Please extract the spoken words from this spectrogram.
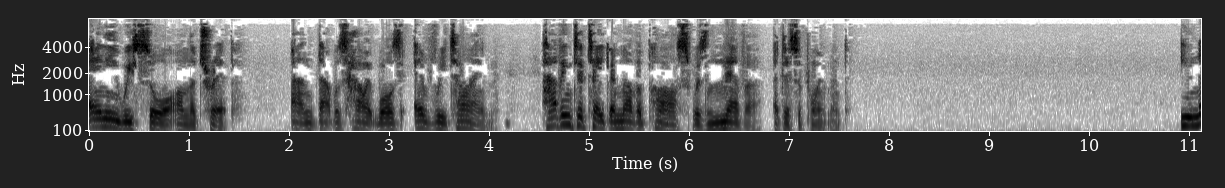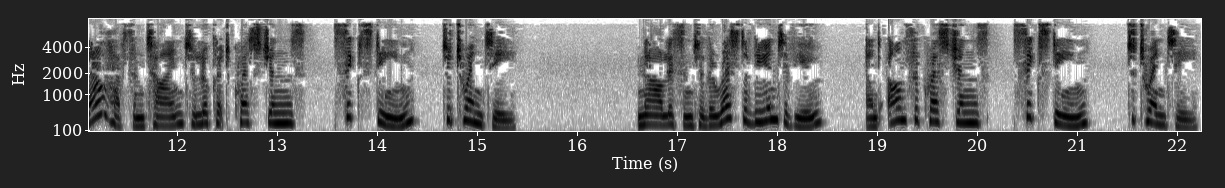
any we saw on the trip, and that was how it was every time. Having to take another pass was never a disappointment. You now have some time to look at questions 16 to 20. Now listen to the rest of the interview and answer questions 16 to 20.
